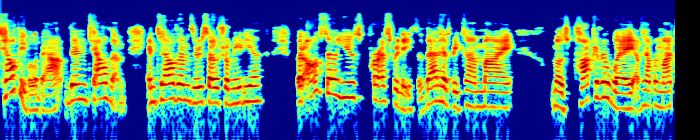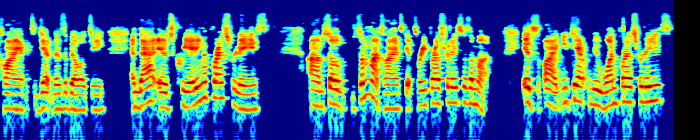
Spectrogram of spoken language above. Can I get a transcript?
tell people about, then tell them and tell them through social media, but also use press releases. That has become my most popular way of helping my clients get visibility, and that is creating a press release. Um, so some of my clients get three press releases a month it's like you can't do one press release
